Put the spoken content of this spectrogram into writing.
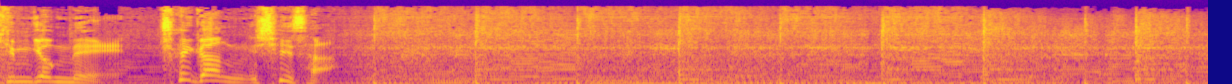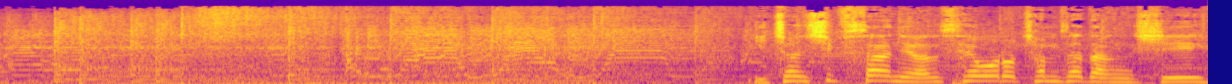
김경래 최강 시사. (2014년) 세월호 참사 당시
